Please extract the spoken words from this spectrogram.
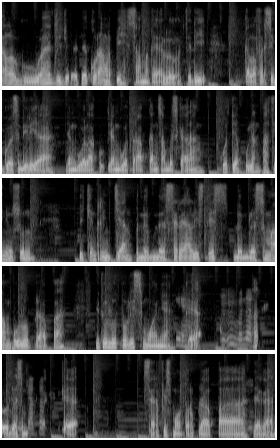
kalau gua jujur aja kurang lebih sama kayak lo. Jadi kalau versi gua sendiri ya, yang gua laku, yang gua terapkan sampai sekarang, gua tiap bulan pasti nyusun bikin rincian bener-bener serialistis, bener-bener semampu lu berapa, itu lu tulis semuanya. Iya. Kayak mm bener. Tadi gua udah sempat kayak servis motor berapa, mm ya kan.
